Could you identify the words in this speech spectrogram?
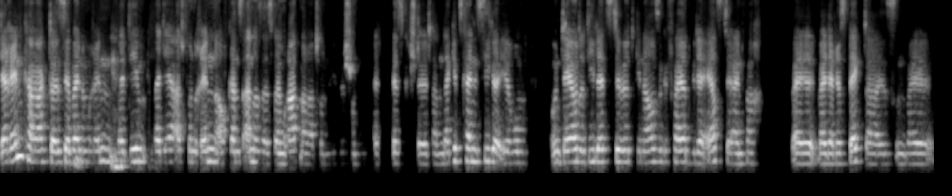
der Renncharakter ist ja bei einem Rennen, bei dem, bei der Art von Rennen auch ganz anders als beim Radmarathon, wie wir schon festgestellt haben. Da gibt es keine Siegerehrung und der oder die letzte wird genauso gefeiert wie der erste einfach, weil, weil der Respekt da ist und weil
